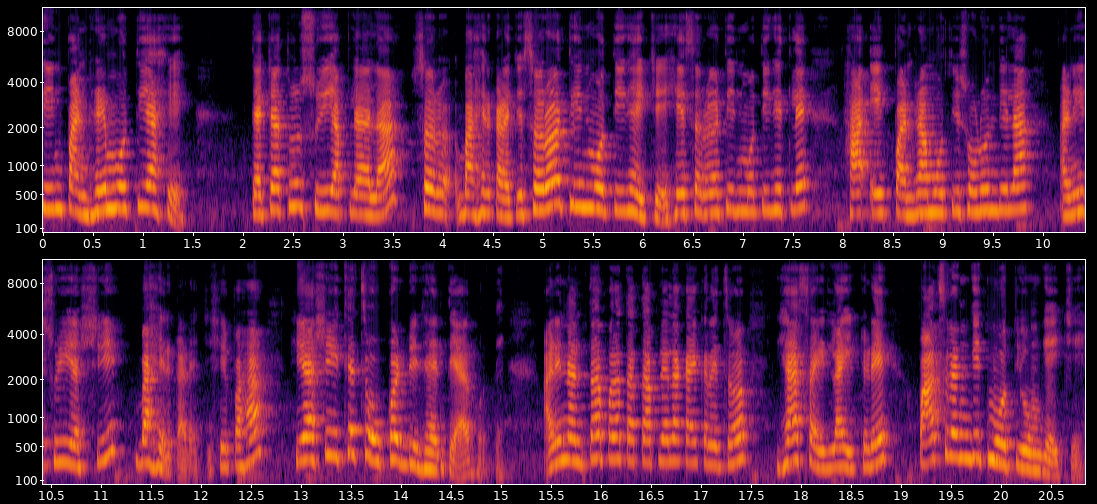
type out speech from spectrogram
तीन पांढरे मोती आहे त्याच्यातून सुई आपल्याला सरळ बाहेर काढायची. सरळ तीन मोती घ्यायचे. हे सरळ तीन मोती घेतले. हा एक पांढरा मोती सोडून दिला आणि सुई अशी बाहेर काढायची. हे पहा ही अशी इथे चौकट डिझाईन तयार होते. आणि नंतर परत आता आपल्याला काय करायचं? ह्या साईडला इकडे पाच रंगीत मोती होऊन घ्यायचे.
